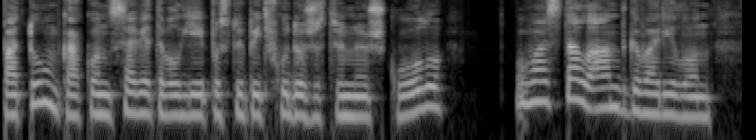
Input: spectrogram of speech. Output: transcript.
Потом, как он советовал ей поступить в художественную школу, «У вас талант», — говорил он, —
